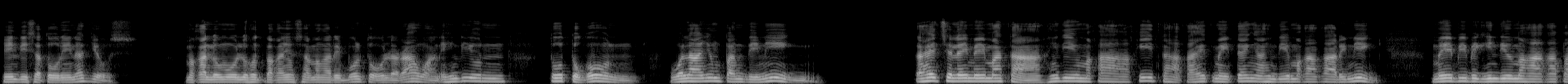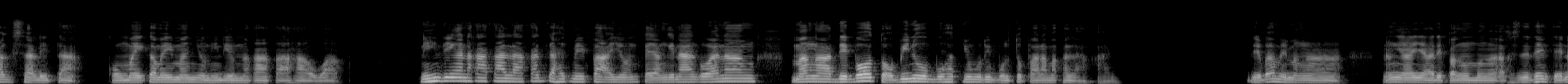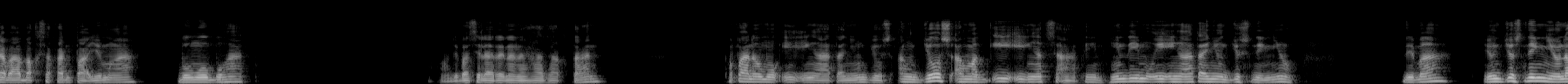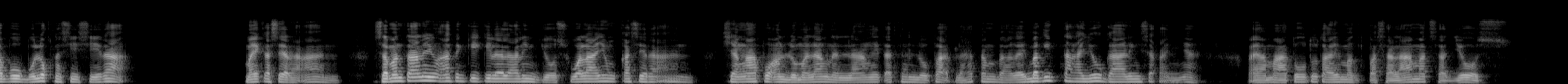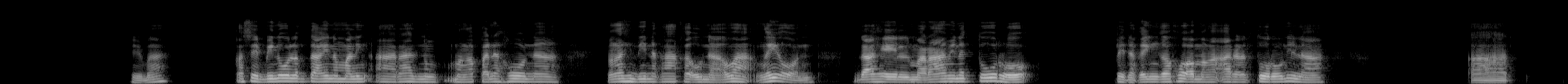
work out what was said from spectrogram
hindi sa tunay na Diyos. Baka lumuluhod pa kayo sa mga ribulto o larawan, eh hindi yun tutugon. Wala yung pandinig. Kahit sila'y may mata, hindi yung makakakita. Kahit may tenga, hindi yung makakarinig. May bibig, hindi yung makakapagsalita. Kung may kamay man yun, hindi yung nakakahawak. Ni hindi nga nakakalakad kahit may paa yun. Kaya ang ginagawa ng mga deboto, binubuhat yung ribulto para makalakad. 'Di ba may mga nangyayari pang mga aksidente, nababaksakan pa yung mga bumubuhat. O, 'di ba sila rin ang nasasaktan? Paano mo iingatan yung Diyos? Ang Diyos ang mag-iingat sa atin. Hindi mo iingatan yung Diyos ninyo. 'Di ba? Yung Diyos ninyo nabubulok, nasisira. May kasiraan. Samantala yung ating kikilalaning Diyos, wala yung kasiraan. Siya nga po ang lumalang ng langit at ng lupa at lahat ng bagay. Maging tayo galing sa Kanya. Kaya matuto tayo magpasalamat sa Diyos. Di ba? Kasi binulag tayo ng maling aral nung mga panahon na mga hindi nakakaunawa. Ngayon, dahil marami nagturo, pinakinggan ko ang mga aral at turo nila at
